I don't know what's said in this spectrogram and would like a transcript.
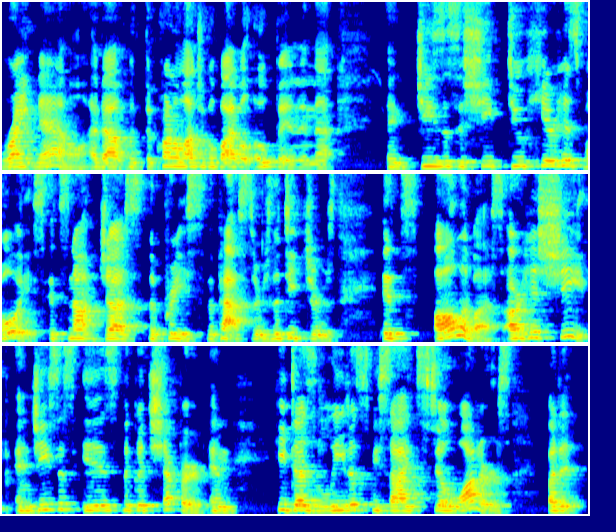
right now about with the chronological Bible open and that and Jesus' sheep do hear his voice. It's not just the priests, the pastors, the teachers it's all of us are his sheep and jesus is the good shepherd and he does lead us beside still waters but it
